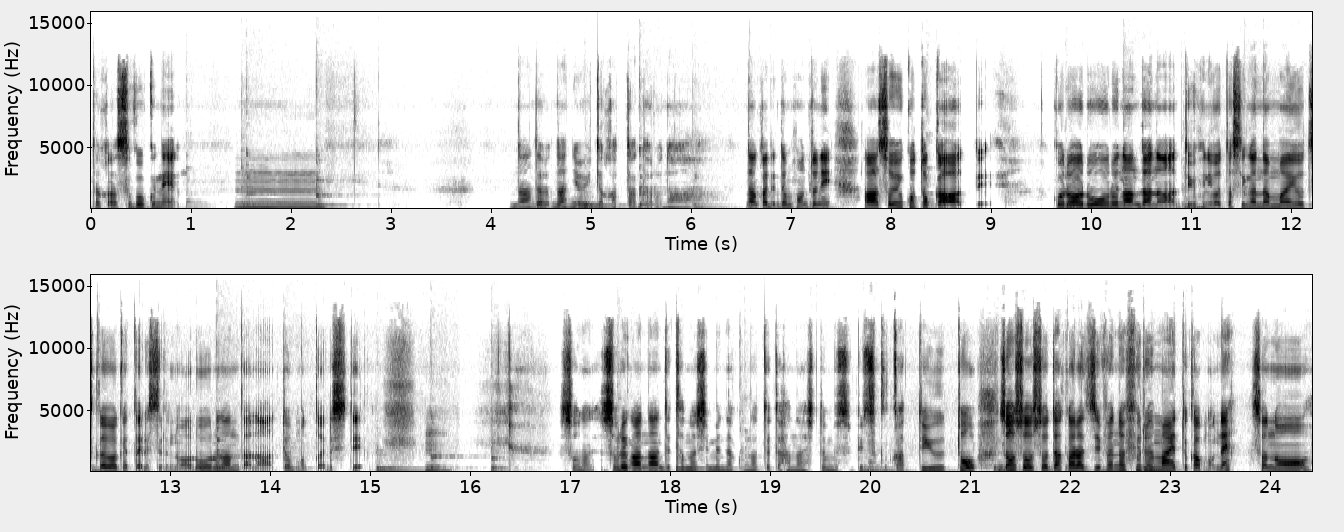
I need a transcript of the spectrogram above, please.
だからすごくねうーんなんだろう何を言いたかったんだろうな。なんかねでも本当にああそういうことかって。これはロールなんだなっていうふうに私が名前を使い分けたりするのはロールなんだなって思ったりして。うん。そうなんですそれがなんで楽しめなくなってた話と結びつくかっていうとそうそうそうだから自分の振る舞いとかもねその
